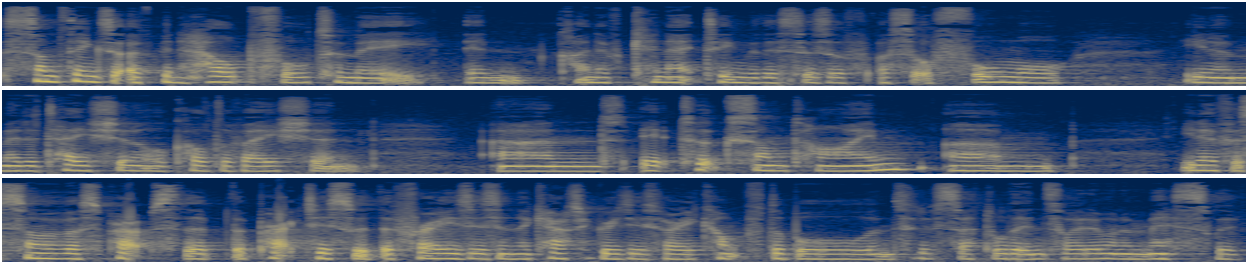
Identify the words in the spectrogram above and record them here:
some things that have been helpful to me in kind of connecting with this as a, a sort of formal, you know, meditational cultivation. And it took some time. Um, you know, for some of us, perhaps the, the practice with the phrases and the categories is very comfortable and sort of settled in, so I don't want to mess with,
